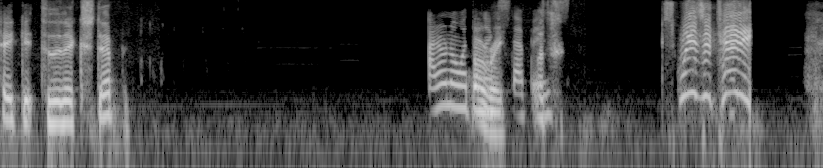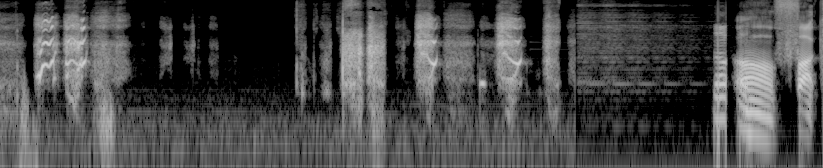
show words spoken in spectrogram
take it to the next step? I don't know what the Alright, next step let's- is. Squeeze a titty! Oh fuck.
